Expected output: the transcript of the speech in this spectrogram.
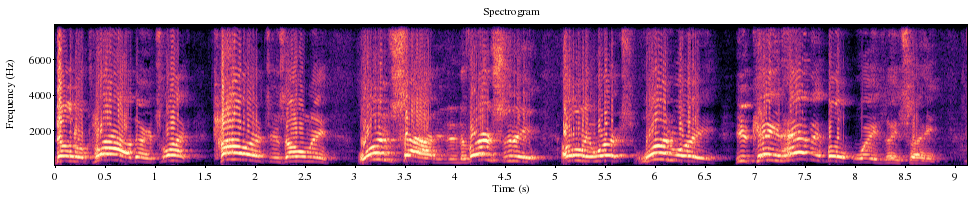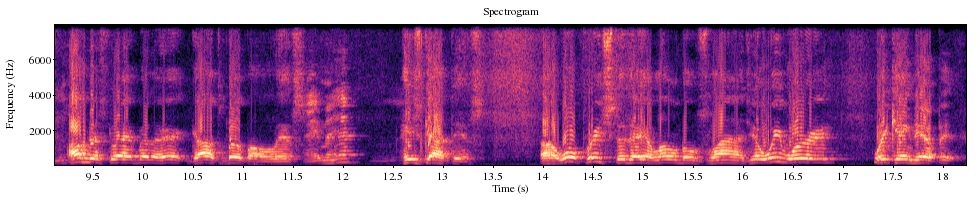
Don't apply there. It's like tolerance is only one-sided and diversity only works one way. You can't have it both ways, they say. I'm just glad, Brother Eric, God's above all this. Amen. He's got this. Uh, we'll preach today along those lines. You know, we worry. We can't help it.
